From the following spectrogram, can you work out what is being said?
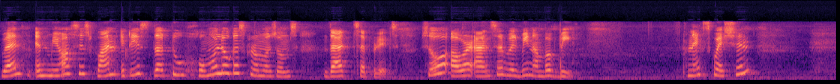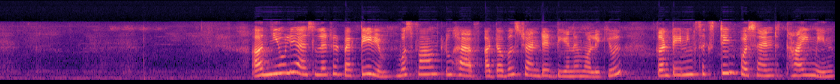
Well, in meiosis 1 it is the two homologous chromosomes that separates. So our answer will be number b next question. A newly isolated bacterium was found to have a double-stranded DNA molecule containing 16% thymine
